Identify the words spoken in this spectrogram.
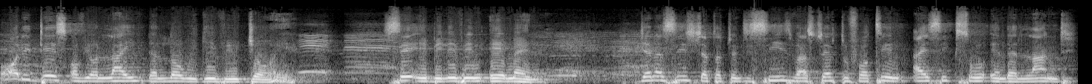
All the days of your life, the Lord will give you joy. Amen. Say a believing amen. amen. Genesis chapter 26, verse 12 to 14. Isaac sowed in the land,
